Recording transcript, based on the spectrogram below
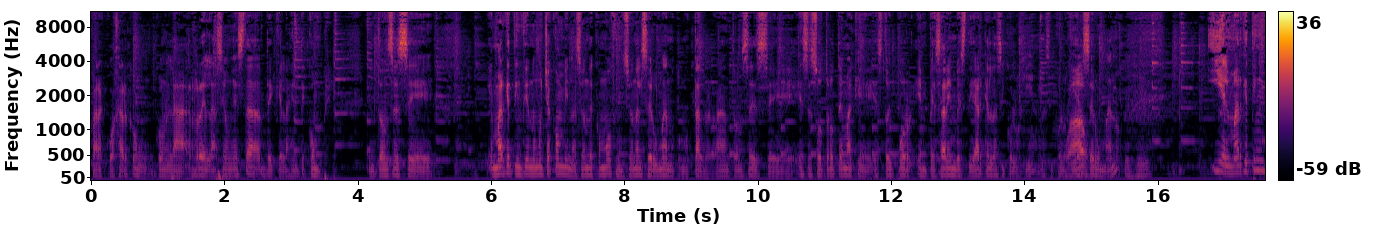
para cuajar con, la relación esta de que la gente compre. Entonces, eh, el marketing tiene mucha combinación de cómo funciona el ser humano como tal, ¿verdad? Entonces, eh, ese es otro tema que estoy por empezar a investigar, que es la psicología, la psicología del ser humano. Y el marketing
